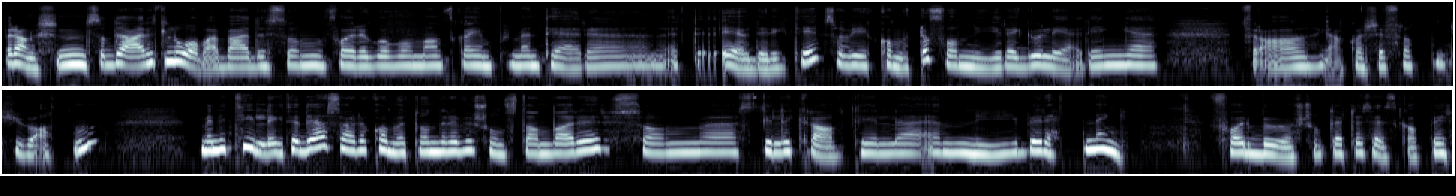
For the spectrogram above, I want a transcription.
bransjen. Så det er et lovarbeid som foregår hvor man skal implementere et EU-direktiv. Så vi kommer til å få ny regulering fra ja, kanskje fra 2018. Men i tillegg til det så er det kommet noen revisjonsstandarder som stiller krav til en ny beretning for børsnoterte selskaper.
